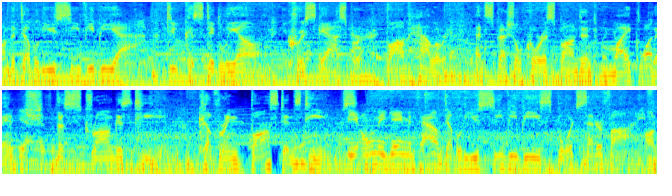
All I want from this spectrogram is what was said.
on the WCVB app. Duke Castiglione, Chris Gasper, Bob Halloran, and special correspondent Mike Once Lynch. Again, the strongest team covering Boston's teams. The only game in town. WCVB Sports Center 5 on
